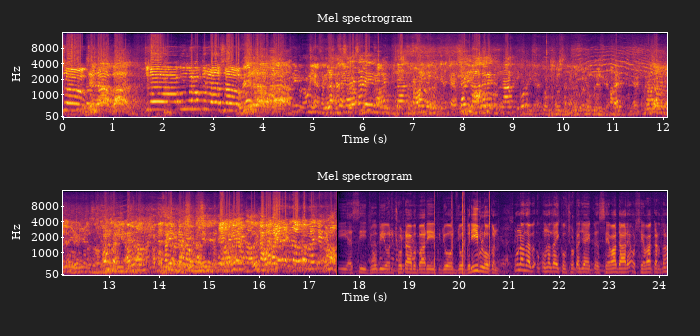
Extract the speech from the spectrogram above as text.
साहब। जिंदाबाद। जनाब उमर अब्दुल्ला साहब। ਐਸਸੀ ਜੋ ਵੀ ਔਰ ਛੋਟਾ ਵਪਾਰੀ ਜੋ ਜੋ ਗਰੀਬ ਲੋਕ ਹਨ ਉਹਨਾਂ ਦਾ ਉਹਨਾਂ ਦਾ ਇੱਕ ਛੋਟਾ ਜਿਹਾ ਇੱਕ ਸੇਵਾਦਾਰ ਹੈ ਔਰ ਸੇਵਾ ਕਰਦਾ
